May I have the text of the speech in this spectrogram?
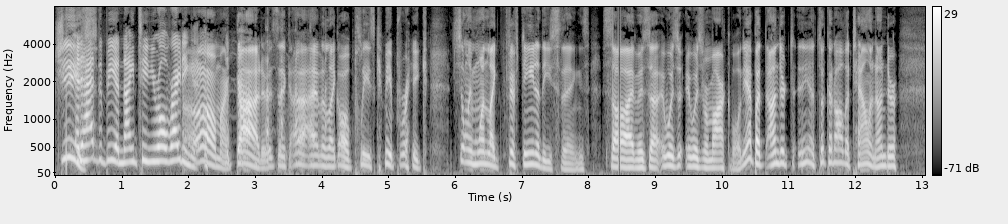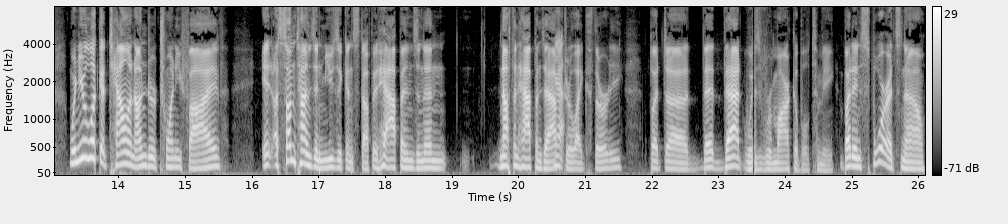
jeez. it had to be a 19 year old writing it. Oh my God! It was like I, I was like, oh please give me a break. She only won like fifteen of these things, so I was uh, it was it was remarkable. Yeah, but under you know took it all the talent under. When you look at talent under twenty five, it uh, sometimes in music and stuff it happens, and then nothing happens after like thirty. But uh, that that was remarkable to me. But in sports now.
